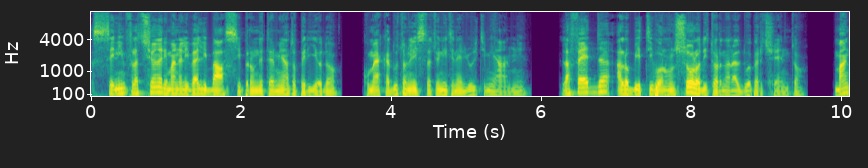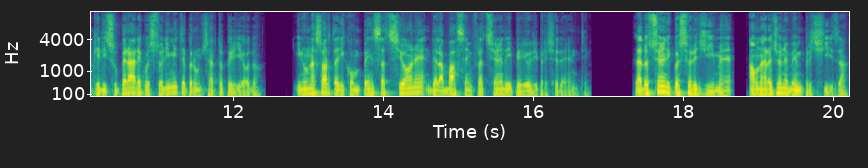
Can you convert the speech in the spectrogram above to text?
se l'inflazione rimane a livelli bassi per un determinato periodo, come è accaduto negli Stati Uniti negli ultimi anni, la Fed ha l'obiettivo non solo di tornare al 2%, ma anche di superare questo limite per un certo periodo, in una sorta di compensazione della bassa inflazione dei periodi precedenti. L'adozione di questo regime ha una ragione ben precisa,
